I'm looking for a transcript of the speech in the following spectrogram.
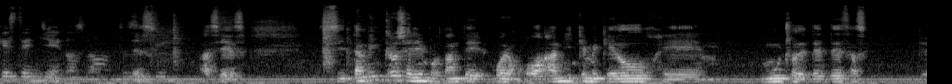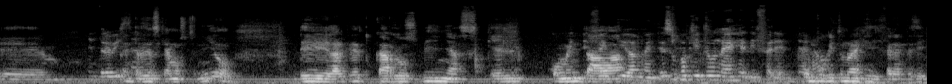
que estén llenos, ¿no? Entonces, sí. Así es. Sí, también creo sería importante, bueno, a mí que me quedó eh, mucho de, de, esas eh, ¿Entrevistas? que hemos tenido, del arquitecto Carlos Viñas, que él comentaba... Efectivamente, es un poquito un eje diferente. Un poquito un eje diferente, sí.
